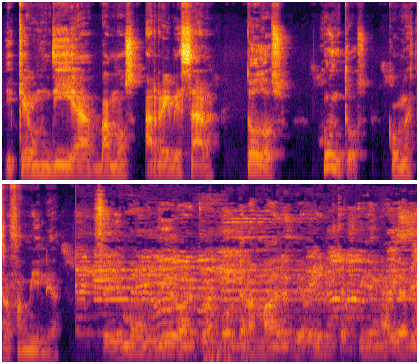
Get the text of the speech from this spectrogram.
y que un día vamos a regresar todos juntos con nuestra familia. Seguimos unidos al clamor de las madres de abril que piden a diario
